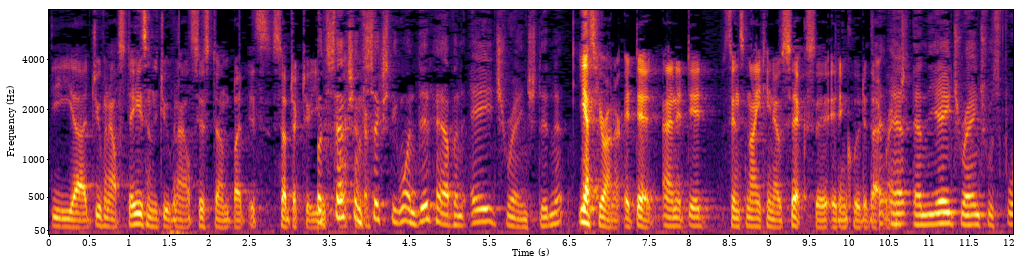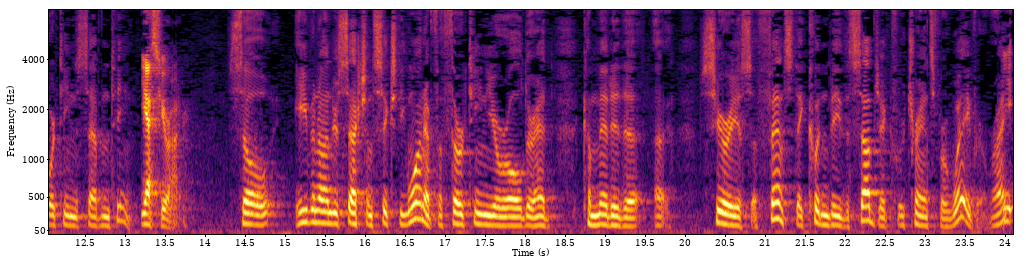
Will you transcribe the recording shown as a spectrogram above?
the uh, juvenile stays in the juvenile system but is subject to. But Section forfeiture. 61 did have an age range, didn't it? Yes, Your Honor, it did. And it did since 1906. It, it included that range. And, and the age range was 14 to 17. yes, Your Honor. So even under Section 61, if a 13-year-old had committed a, a serious offense, they couldn't be the subject for transfer waiver, right?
